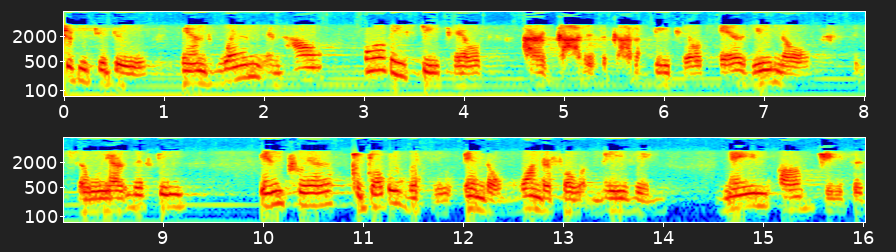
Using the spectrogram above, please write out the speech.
shouldn't you do? And when and how. All these details. Our God is a God of details, as you know. And so we are lifting in prayer together with you in the wonderful, amazing name of Jesus,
